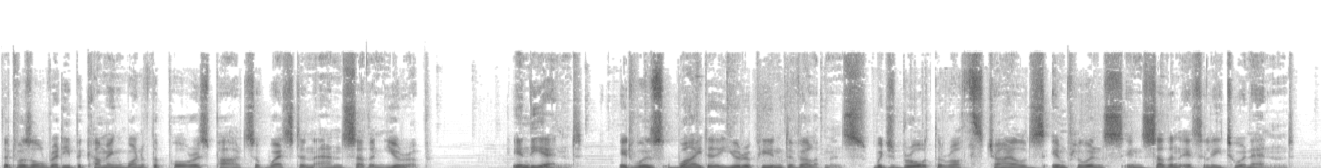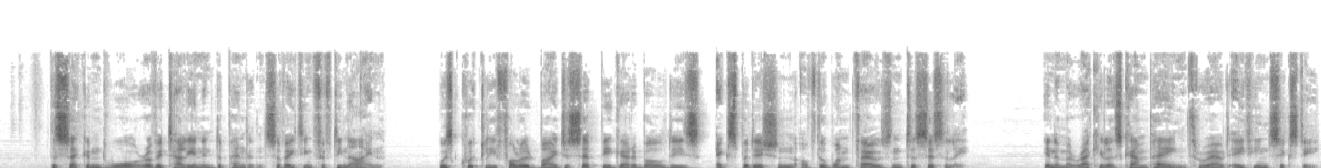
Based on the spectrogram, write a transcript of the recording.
that was already becoming one of the poorest parts of Western and Southern Europe. In the end, it was wider European developments which brought the Rothschilds' influence in southern Italy to an end. The Second War of Italian Independence of 1859 was quickly followed by Giuseppe Garibaldi's expedition of the 1000 to Sicily. In a miraculous campaign throughout 1860,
